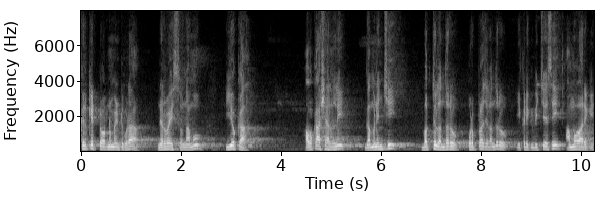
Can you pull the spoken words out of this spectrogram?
క్రికెట్ టోర్నమెంట్ కూడా నిర్వహిస్తున్నాము. ఈ యొక్క అవకాశాలని గమనించి భక్తులందరూ పురప్రజలందరూ ఇక్కడికి విచ్చేసి అమ్మవారికి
